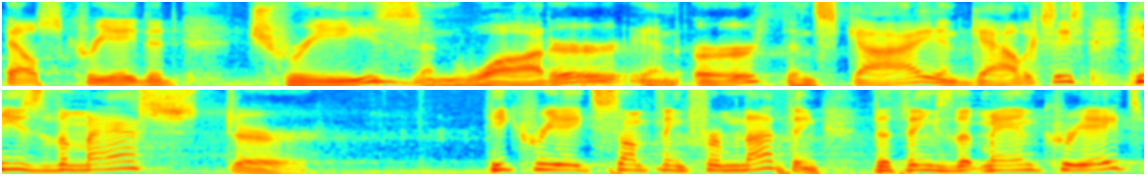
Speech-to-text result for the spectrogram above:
else created trees and water and earth and sky and galaxies. He's the master. He creates something from nothing. The things that man creates,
